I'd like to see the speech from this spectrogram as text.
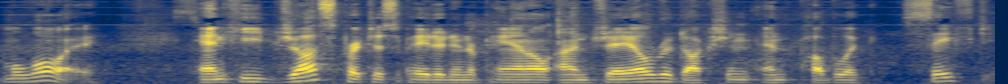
Malloy. And he just participated in a panel on jail reduction and public safety.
